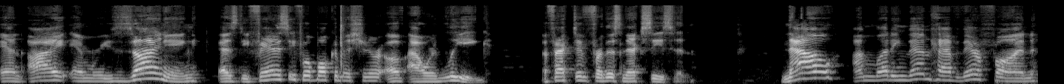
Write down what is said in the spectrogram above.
And I am resigning as the fantasy football commissioner of our league, effective for this next season. Now I'm letting them have their fun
